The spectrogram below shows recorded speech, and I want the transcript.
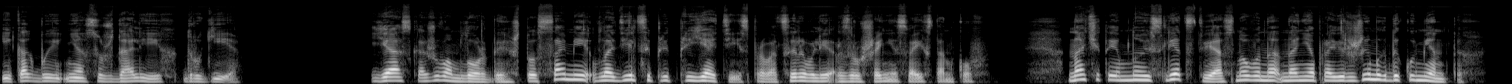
и как бы не осуждали их другие? Я скажу вам, лорды, что сами владельцы предприятий спровоцировали разрушение своих станков. Начатое мною следствие основано на неопровержимых документах,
